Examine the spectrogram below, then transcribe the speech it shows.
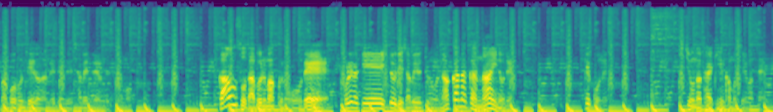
まあ、5分程度なんで全然喋ってるんですけども、元祖ダブルマックの方で、これだけ一人で喋るっていうのはなかなかないので、結構ね、貴重な体験かもしれません。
